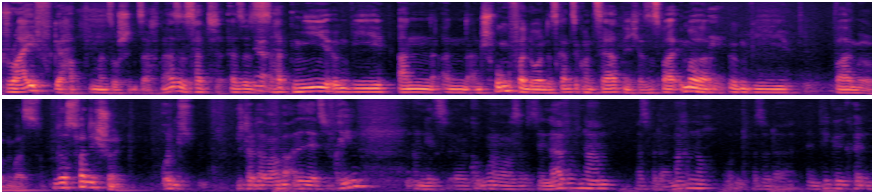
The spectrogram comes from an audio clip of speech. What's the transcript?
Drive gehabt, wie man so schön sagt. ne? Also es hat, also es Ja. hat nie irgendwie an, an, an Schwung verloren, das ganze Konzert nicht. Also es war immer Nee. irgendwie, war immer irgendwas. Und das fand ich schön. Und ich glaube, da waren wir alle sehr zufrieden. Und jetzt äh, gucken wir mal, was aus den Live-Aufnahmen, was wir da machen noch und was wir da entwickeln können.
